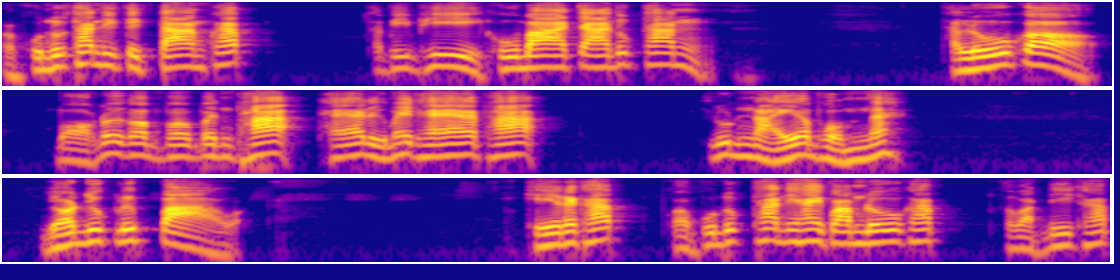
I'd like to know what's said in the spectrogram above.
ขอบคุณทุกท่านที่ติดตามครับ ถ้าพี่ๆครูบาอาจารย์ทุกท่าน ถ้ารู้ก็บอกด้วยก็พอเป็นพระแท้หรือไม่แท้พระ รุ่นไหนกับผมนะย้อนยุคหรือเปล่า โอเคนะครับ ขอบคุณทุกท่านที่ให้ความรู้ครับ สวัสดีครับ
